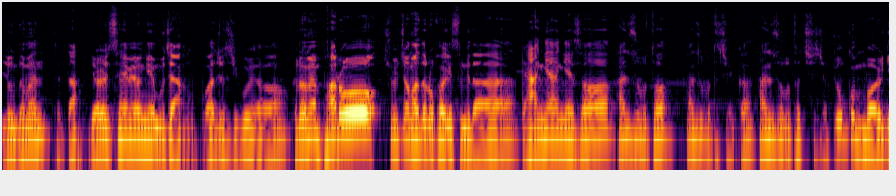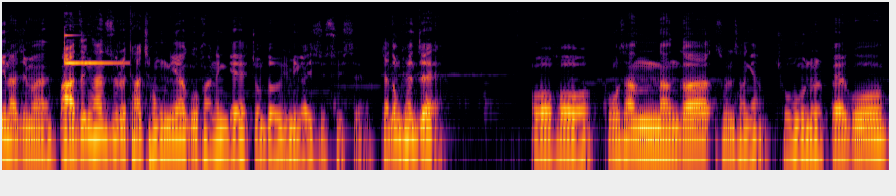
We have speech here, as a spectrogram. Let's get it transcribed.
이 정도면 됐다. 13명의 무장 와주시고요. 그러면 바로 출정하도록 하겠습니다. 양양에서 한수부터 한수부터 칠까? 한수부터 치죠. 조금 멀긴 하지만 마등 한수를 다 정리하고 가는 게 좀 더 의미가 있을 수 있어요. 자동 편제. 어허 보상난과 손상향. 조운을 빼고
